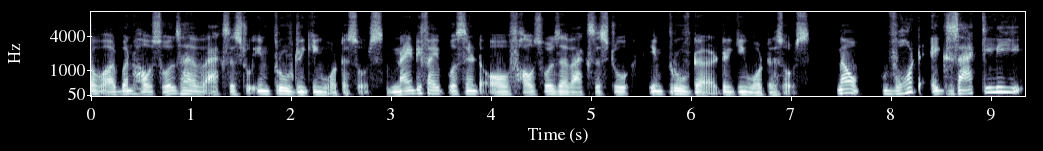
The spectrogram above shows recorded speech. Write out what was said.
of urban households have access to improved drinking water source. 95% of households have access to improved uh, drinking water source. Now, what exactly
